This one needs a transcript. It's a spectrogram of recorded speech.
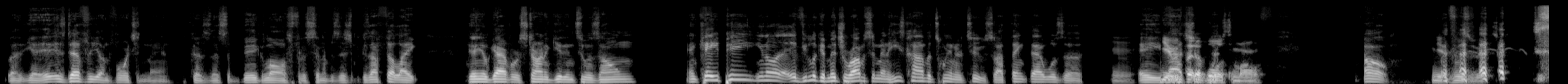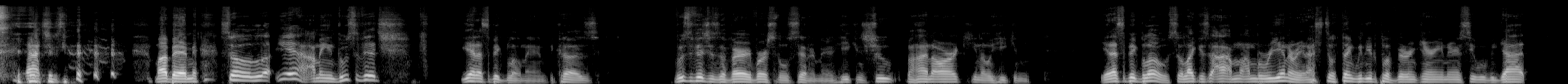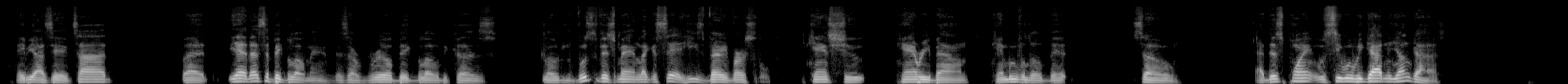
But yeah, it's definitely unfortunate, man, because that's a big loss for the center position. Because I felt like Daniel Gafford was starting to get into his own, and KP, you know, if you look at Mitchell Robinson, man, he's kind of a tweener too. So I think that was a Mm. a Yeah, we play the matchup Bulls that- tomorrow. Oh, Yeah. Gotcha. My bad, man. So yeah, I mean Vucevic, yeah, that's a big blow, man, because Vucevic is a very versatile center, man. He can shoot behind the arc, you know, he can. Yeah, that's a big blow. So, like I said, I'm, I'm reiterating. I still think we need to put Vernon Carey in there and see what we got. Maybe Isaiah Todd, but yeah, that's a big blow, man. There's a real big blow because you know, Vucevic, man, like I said, he's very versatile. He can't shoot, can rebound, can move a little bit. So, at this point, we'll see what we got in the young guys.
